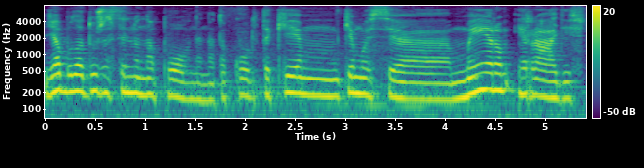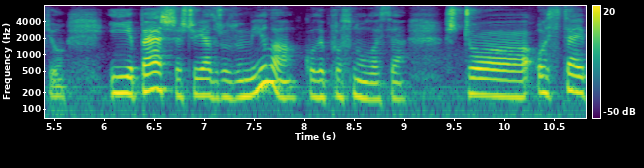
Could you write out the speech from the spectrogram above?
я була дуже сильно наповнена таким якимось е, миром і радістю. І перше, що я зрозуміла, коли проснулася, що ось цей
